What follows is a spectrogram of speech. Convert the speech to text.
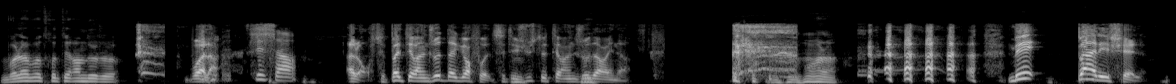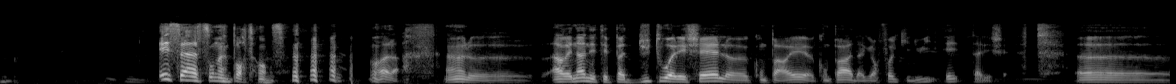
voilà votre terrain de jeu. Voilà. C'est ça. Alors, c'est pas le terrain de jeu de Daggerfall, c'était Mm. juste le terrain de jeu Mm. d'Arena. voilà. Mais pas à l'échelle. Et ça a son importance. voilà. Hein, le Arena n'était pas du tout à l'échelle euh, comparé, euh, comparé à Daggerfall qui lui est à l'échelle. Euh,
